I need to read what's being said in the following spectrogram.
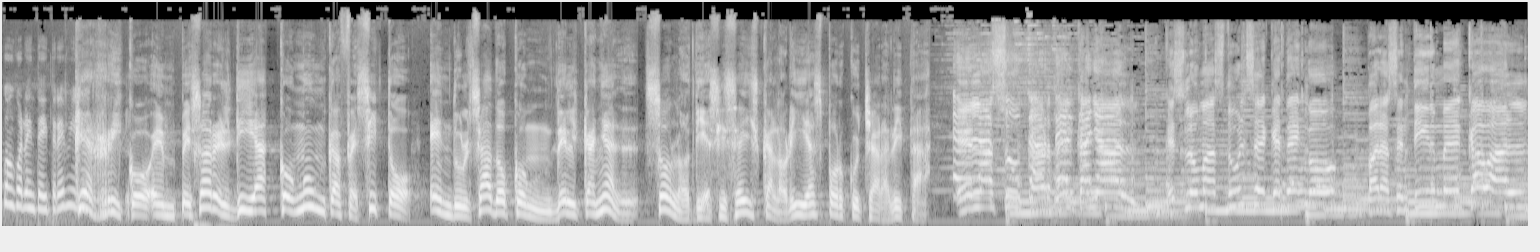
con 43 minutos. Qué rico empezar el día con un cafecito endulzado con Del Cañal. Solo 16 calorías por cucharadita. El azúcar del cañal es lo más dulce que tengo para sentirme cabal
